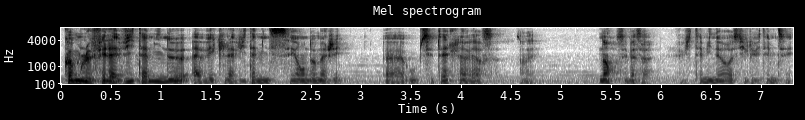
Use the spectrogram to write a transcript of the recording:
comme le fait la vitamine E avec la vitamine C endommagée. Ou c'est peut-être l'inverse. Non, c'est bien ça. La vitamine E recycle la vitamine C.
